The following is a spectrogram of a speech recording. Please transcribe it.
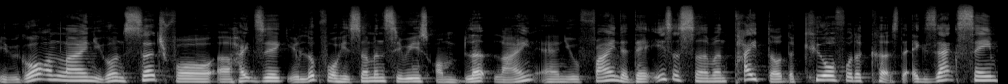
If you go online, you go and search for uh, Heitzig, you look for his sermon series on bloodline, and you find that there is a sermon titled The Cure for the Curse, the exact same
